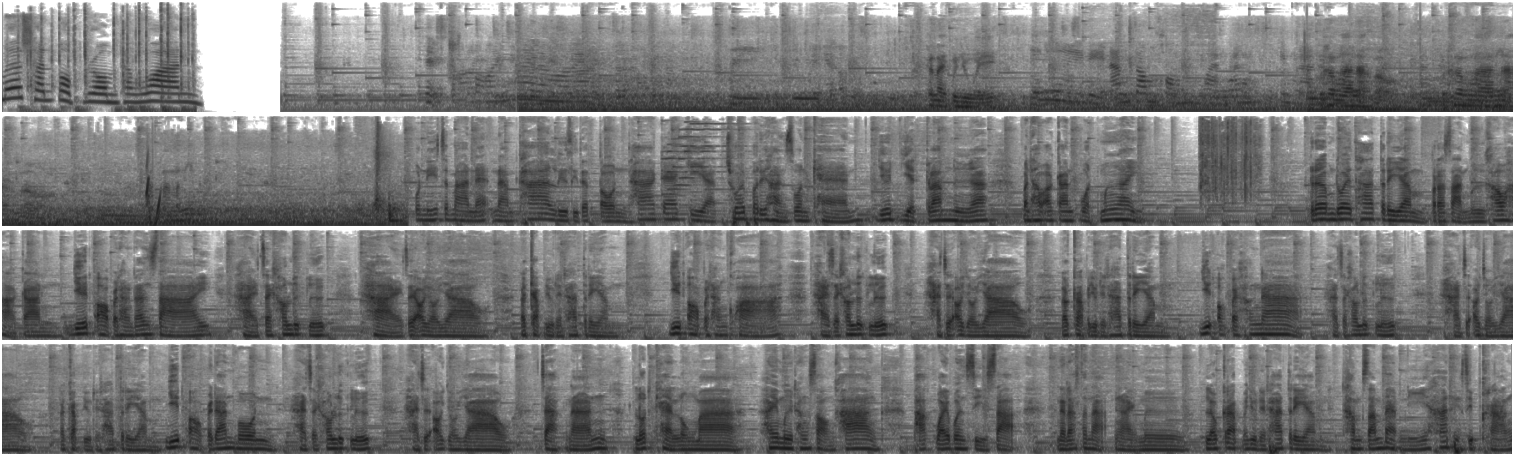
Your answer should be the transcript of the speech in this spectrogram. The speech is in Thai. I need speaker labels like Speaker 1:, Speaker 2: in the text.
Speaker 1: เมื่อฉันอบรมทั้งวัน
Speaker 2: ข้างในคุณยุ้ย
Speaker 3: นี่ดินั่งจ้องคอมทุกวันนั่งกินงาน
Speaker 2: คุณทำงานหนักเหรอคุณทำงานหนักเหรอมามานี่วันนี้จะมาแนะนำท่าลือสีตะตน ท่าแก้เกียร์ช่วยบริหารส่วนแขน ยืดเหยียดกล้ามเนื้อบรรเทาอาการปวดเมื่อย เริ่มด้วยท่าเตรียมประสานมือเข้าหากัน ยืดออกไปทางด้านซ้าย หายใจเข้าลึกๆ หายใจออกยาวๆ แล้วกลับอยู่ในท่าเตรียม ยืดออกไปทางขวา หายใจเข้าลึกๆ หายใจออกยาวๆ แล้วกลับไปอยู่ในท่าเตรียม ยืดออกไปข้างหน้า หายใจเข้าลึกๆ หายใจออกยาวๆ แล้วกลับอยู่ในท่าเตรียม ยืดออกไปด้านบน หายใจเข้าลึกๆ หายใจออกยาวๆ จากนั้นลดแขนลงมา ให้มือทั้งสองข้าง พักไว้บนศีรษะ ในลักษณะหงายมือ แล้วกลับมาอยู่ในท่าเตรียมทำซ้ำแบบนี้ 5-10 ครั้ง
